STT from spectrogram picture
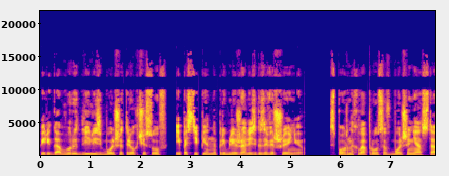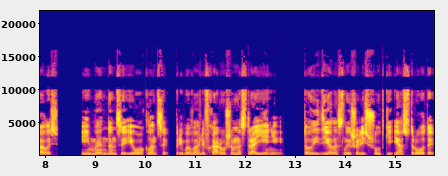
Переговоры длились больше трех часов и постепенно приближались к завершению. Спорных вопросов больше не осталось. И мэндонцы, и окланцы пребывали в хорошем настроении. То и дело слышались шутки и остроты,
